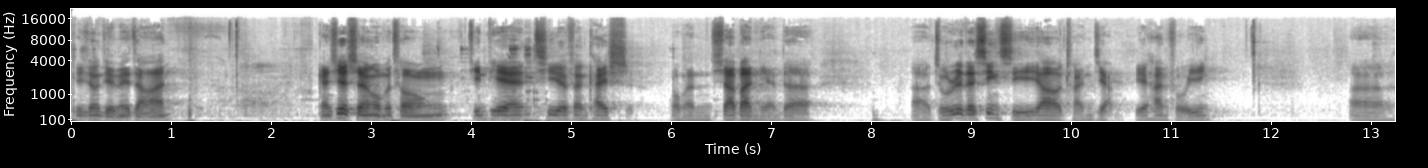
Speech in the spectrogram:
弟兄姐妹早安！感谢神，我们从今天七月份开始，我们下半年的。啊，主日的信息要传讲约翰福音。呃，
